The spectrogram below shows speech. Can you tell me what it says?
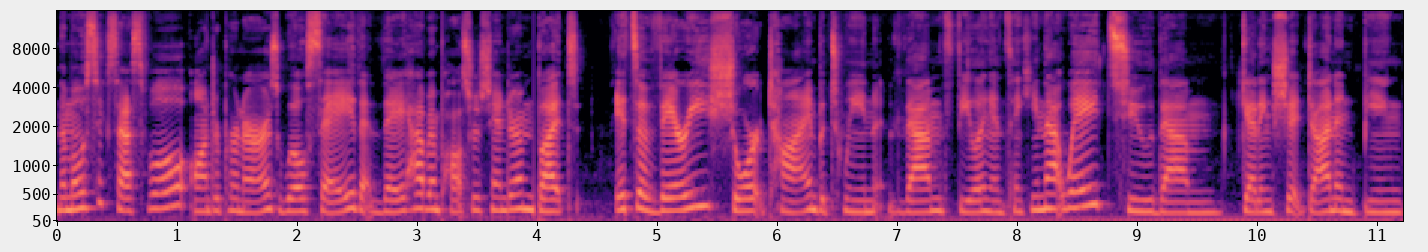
The most successful entrepreneurs will say that they have imposter syndrome, but it's a very short time between them feeling and thinking that way to them getting shit done and being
